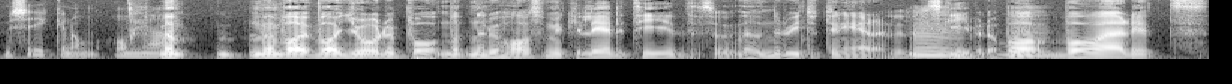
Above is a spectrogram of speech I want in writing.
musiken om, om jag... Men, men vad, vad gör du på, när du har så mycket ledig tid, så, när du inte turnerar eller Mm. skriver då, vad, Mm. vad är ditt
